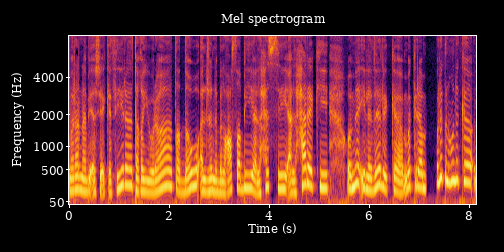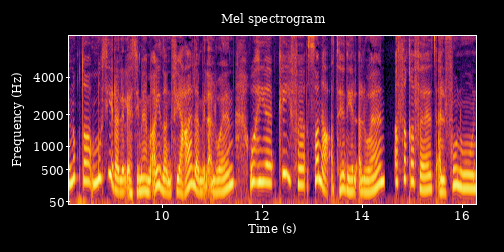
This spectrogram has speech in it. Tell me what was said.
مررنا بأشياء كثيرة تغيرات الضوء الجانب العصبي الحسي الحركي وما إلى ذلك مكرم. ولكن هناك نقطة مثيرة للاهتمام أيضا في عالم الألوان وهي كيف صنعت هذه الألوان الثقافات الفنون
